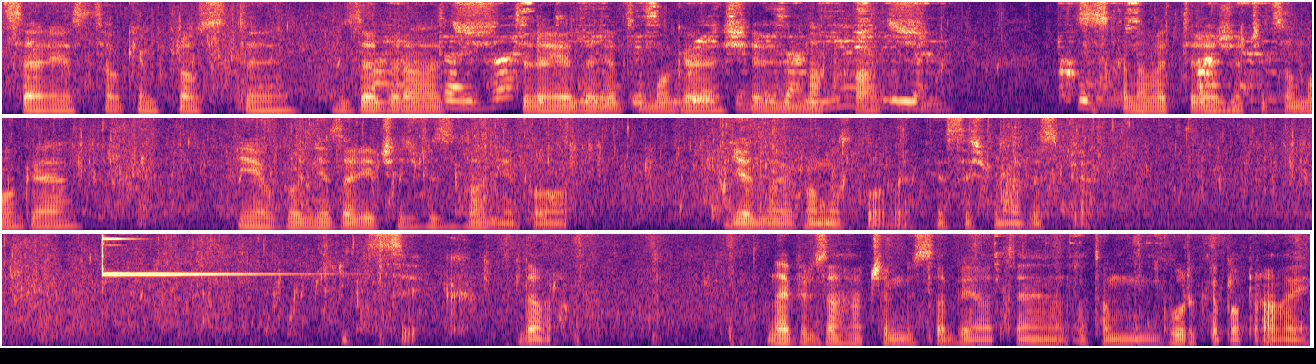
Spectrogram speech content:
Cel jest całkiem prosty. Zebrać tyle jedzenia co mogę, się nachwać, zeskanować tyle rzeczy co mogę i ogólnie zaliczyć wyzwanie, bo jedno już mamy z głowy. Jesteśmy na wyspie. I cyk. Dobra. Najpierw zahaczymy sobie o, tę, o tą górkę po prawej.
